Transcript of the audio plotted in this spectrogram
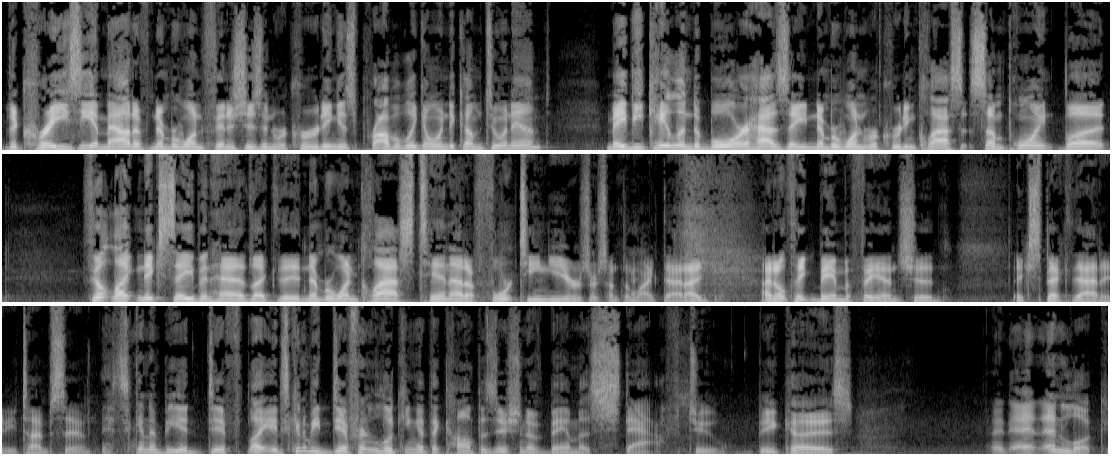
the crazy amount of number one finishes in recruiting is probably going to come to an end. Maybe Kalen DeBoer has a number one recruiting class at some point, but felt like Nick Saban had like the number one class ten out of fourteen years or something like that. I I don't think Bama fans should expect that anytime soon. It's to be a diff like it's to be different looking at the composition of Bama's staff too because and, and look,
